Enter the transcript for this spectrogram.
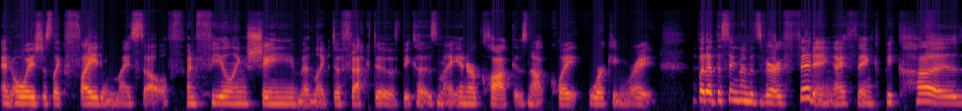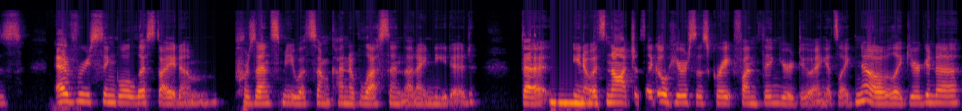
and always just like fighting myself and feeling shame and like defective because my inner clock is not quite working right but at the same time it's very fitting i think because every single list item presents me with some kind of lesson that I needed. That, you know, mm. it's not just like, oh, here's this great fun thing you're doing. It's like, no, like you're gonna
